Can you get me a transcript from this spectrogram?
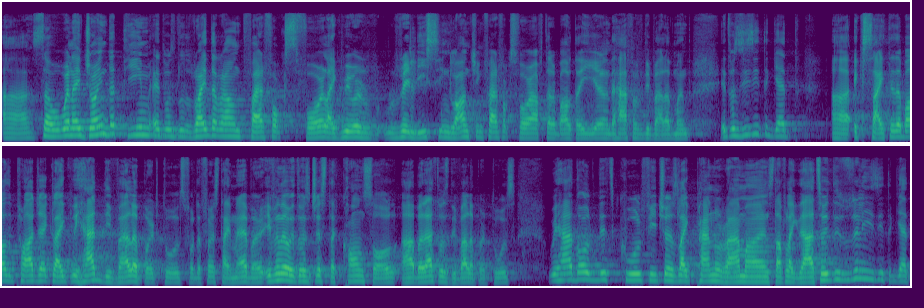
Uh, so when I joined the team, it was right around Firefox 4, like we were releasing, launching Firefox 4 after about a year and a half of development. It was easy to get uh, excited about the project. Like we had developer tools for the first time ever, even though it was just a console, uh, but that was developer tools. We had all these cool features like panorama and stuff like that, so it was really easy to get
